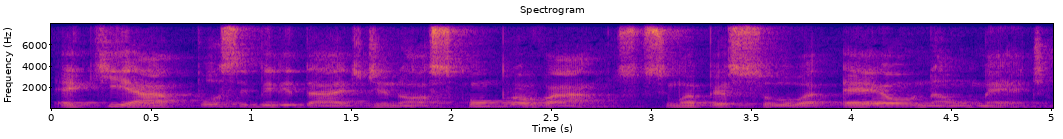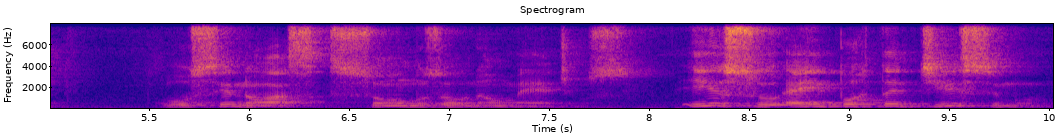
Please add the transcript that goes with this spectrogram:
é que há possibilidade de nós comprovarmos se uma pessoa é ou não médium, ou se nós somos ou não médiums. Isso é importantíssimo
